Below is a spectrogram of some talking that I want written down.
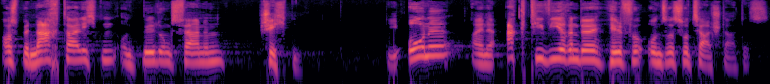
aus benachteiligten und bildungsfernen Schichten, die ohne eine aktivierende Hilfe unseres Sozialstaates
